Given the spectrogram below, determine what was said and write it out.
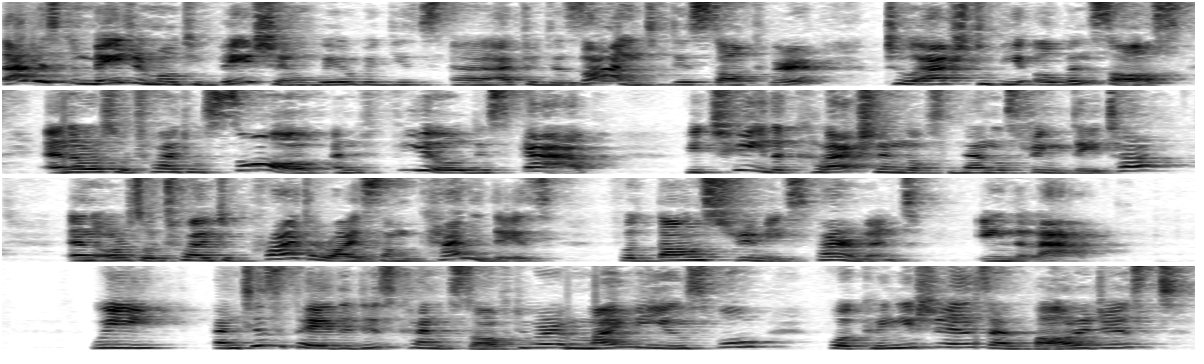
That is the major motivation where we uh, actually designed this software to actually be open source and also try to solve and fill this gap between the collection of nanostring data and also try to prioritize some candidates for downstream experiment in the lab. We anticipated this kind of software might be useful for clinicians and biologists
